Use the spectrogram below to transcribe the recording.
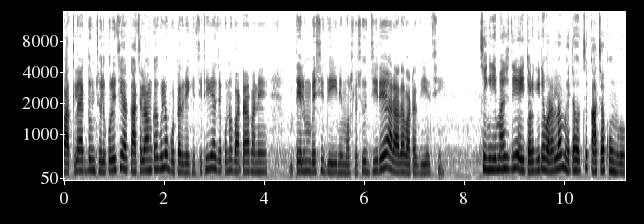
পাতলা একদম ঝোল করেছি আর কাঁচা লঙ্কাগুলো গোটা রেখেছি, ঠিক আছে? কোনো বাটা মানে তেল বেশি দিইনি মশলা, শুধু জিরে আর আদা বাটা দিয়েছি। চিংড়ি মাছ দিয়ে এই তরকারিটা বানালাম। এটা হচ্ছে কাঁচা কুমড়ো।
